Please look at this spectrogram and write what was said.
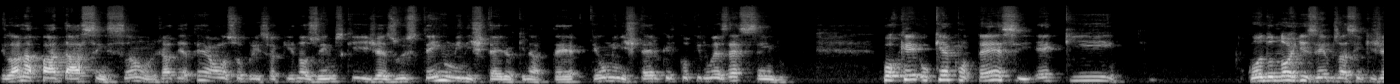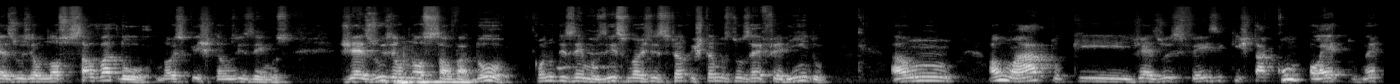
E lá na parte da ascensão, já dei até aula sobre isso aqui, nós vemos que Jesus tem um ministério aqui na Terra, tem um ministério que ele continua exercendo. Porque o que acontece é que quando nós dizemos assim que Jesus é o nosso Salvador, nós cristãos dizemos Jesus é o nosso Salvador, quando dizemos isso, nós estamos nos referindo a um, a um ato que Jesus fez e que está completo, né?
